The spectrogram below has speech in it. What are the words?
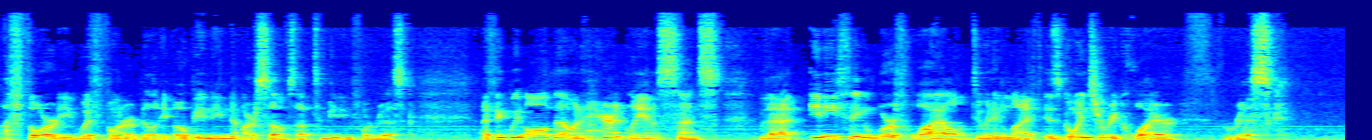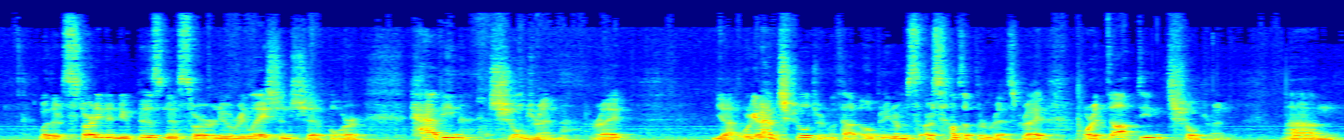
authority with vulnerability, opening ourselves up to meaningful risk. I think we all know inherently, in a sense, that anything worthwhile doing in life is going to require risk. Whether it's starting a new business or a new relationship or having children, right? Yeah, we're going to have children without opening ourselves up to risk, right? Or adopting children. Um,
